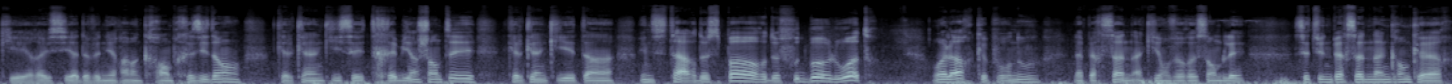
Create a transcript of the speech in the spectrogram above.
qui a réussi à devenir un grand président, quelqu'un qui sait très bien chanter, quelqu'un qui est un, une star de sport, de football ou autre. Ou alors que pour nous, la personne à qui on veut ressembler, c'est une personne d'un grand cœur,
